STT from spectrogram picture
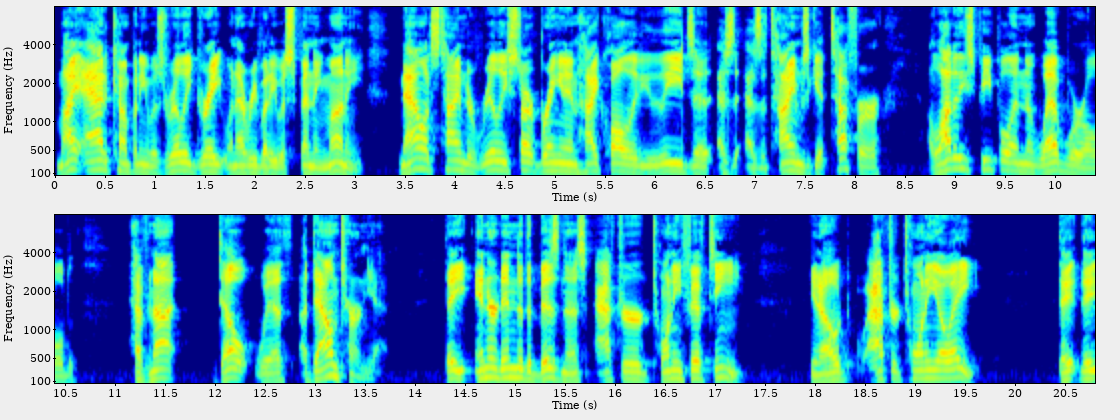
my ad company was really great when everybody was spending money. Now it's time to really start bringing in high quality leads as as the times get tougher. A lot of these people in the web world have not dealt with a downturn yet. They entered into the business after 2015, you know, after 2008. They they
